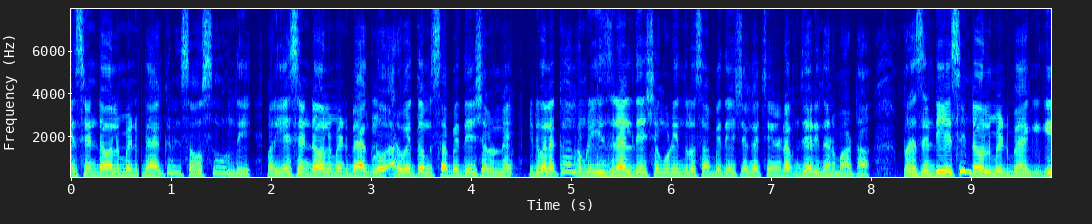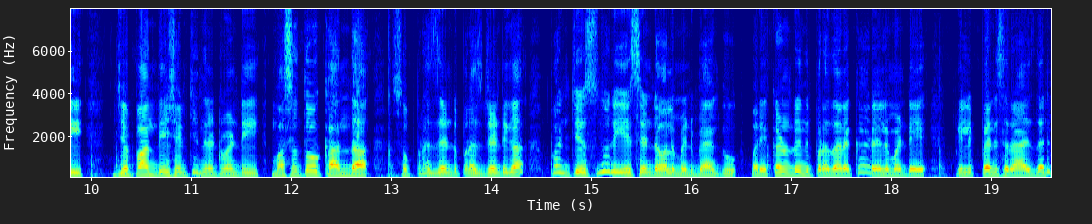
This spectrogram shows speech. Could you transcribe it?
ఏషియన్ డెవలప్మెంట్ బ్యాంక్ అనే సంస్థ ఉంది. మరి ఏషియన్ డెవలప్మెంట్ బ్యాంక్లో అరవై తొమ్మిది సభ్య దేశాలు ఉన్నాయి ఇటీవల కాలంలో ఇజ్రాయెల్ దేశం కూడా ఇందులో సభ్య దేశంగా చేరడం జరిగిందనమాట ప్రజెంట్ ఏషియన్ డెవలప్మెంట్ బ్యాంక్కి జపాన్ దేశానికి చెందినటువంటి మసతో కందా సో ప్రజెంట్ ప్రెసిడెంట్గా పనిచేస్తున్నారు ఏషియన్ డెవలప్మెంట్ బ్యాంకు. మరి ఎక్కడ ఉంటుంది ప్రధాన కార్యాలయం అంటే ఫిలిప్పీన్స్ రాజధాని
